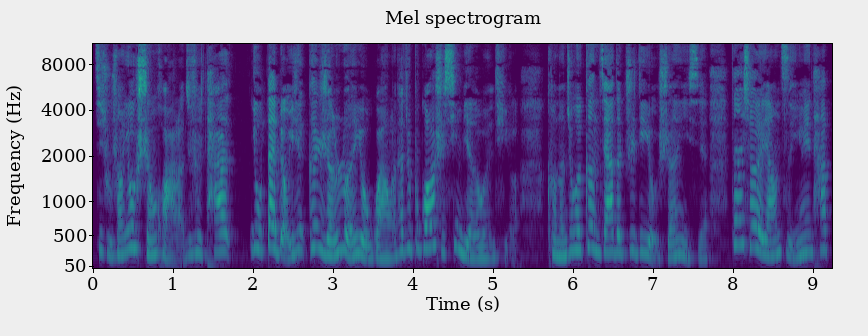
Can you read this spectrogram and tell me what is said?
基础上又升华了，就是他。又代表一些跟人伦有关了，它就不光是性别的问题了，可能就会更加的掷地有声一些。但是小野洋子，因为他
